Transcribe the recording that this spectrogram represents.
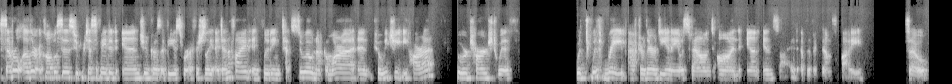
several other accomplices who participated in Junko's abuse were officially identified, including Tetsuo Nakamura and Koichi Ihara, who were charged with with with rape after their DNA was found on and inside of the victim's body. So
